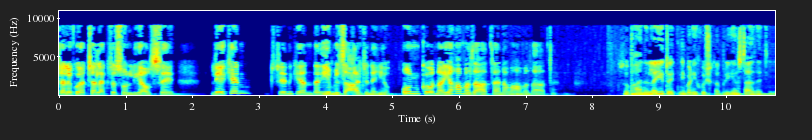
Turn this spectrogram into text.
چلے کوئی اچھا لیکچر سن لیا اس سے۔ لیکن جن کے اندر یہ مزاج نہیں، ان کو نہ یہاں مزہ آتا ہے، نہ وہاں مزہ آتا ہے۔ سبحان اللہ، یہ تو اتنی بڑی خوشخبری ہے استاذہ جی۔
